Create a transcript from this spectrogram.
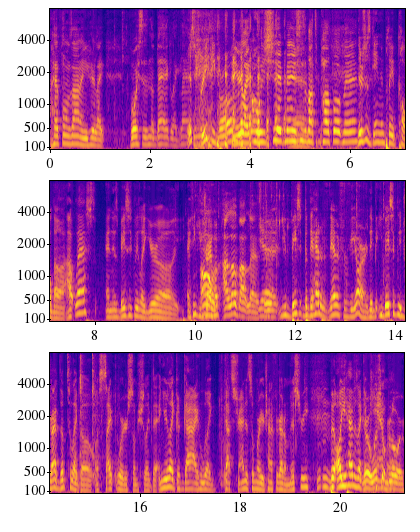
headphones on, and you hear like voices in the back, like It's laughing. freaky, bro. and you're like, "Oh shit, man, Yeah. she's about to pop up, man." There's this game we played called uh, Outlast, and it's basically like you're uh, I think you drive oh, up. I love Outlast, Yeah, dude. you basic, but they had it. They have it for VR. They you basically drive up to like a, a psych ward or some shit like that, and you're like a guy who like got stranded somewhere. You're trying to figure out a mystery, but all you have is like You're a, a camera. whistleblower.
